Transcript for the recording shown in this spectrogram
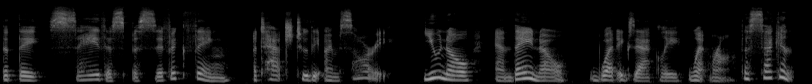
that they say the specific thing attached to the I'm sorry, you know and they know what exactly went wrong. The second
